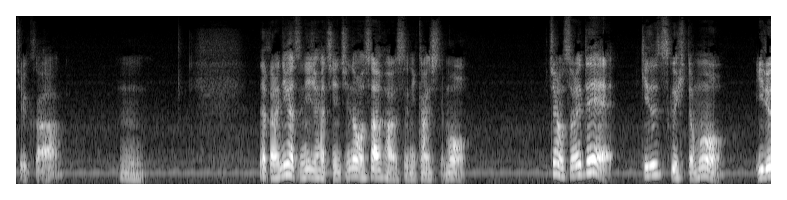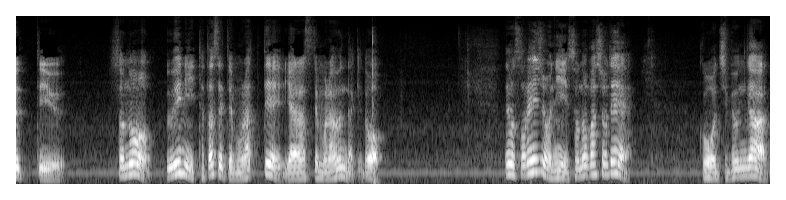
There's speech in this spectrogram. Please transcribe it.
ていうか、うん。だから2月28日のサウハウスに関しても、もちろんそれで傷つく人もいるっていう、その上に立たせてもらってやらせてもらうんだけど、でもそれ以上にその場所で、こう自分が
